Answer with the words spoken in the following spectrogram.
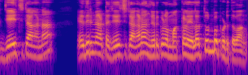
ஜெயிச்சிட்டாங்கன்னா எதிரி நாட்டை ஜெயிச்சிட்டாங்கன்னா அங்கே இருக்கிற மக்களை எல்லாம் துன்பப்படுத்துவாங்க.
